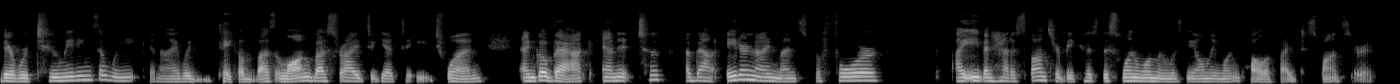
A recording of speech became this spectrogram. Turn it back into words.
there were two meetings a week, and I would take a bus, a long bus ride to get to each one and go back. And it took about eight or nine months before I even had a sponsor because this one woman was the only one qualified to sponsor it.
